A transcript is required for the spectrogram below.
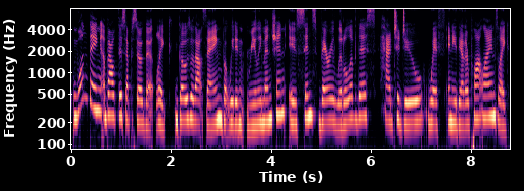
One thing about this episode that like goes without saying, but we didn't really mention is since very little of this had to do with any of the other plot lines, like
